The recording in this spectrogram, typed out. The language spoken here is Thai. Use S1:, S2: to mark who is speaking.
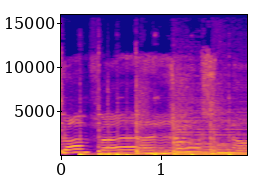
S1: ซ้ำฝันรู้สนุ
